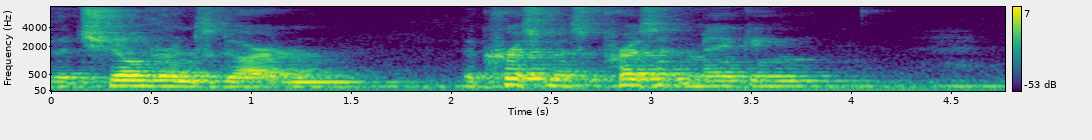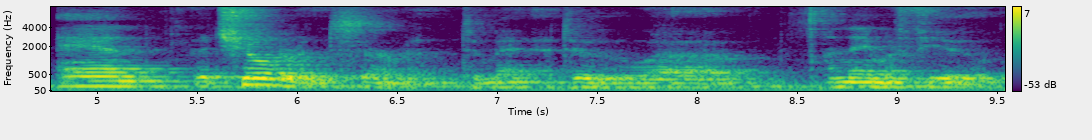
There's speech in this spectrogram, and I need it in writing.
the children's garden, the Christmas present making, and the children's sermon, to, to uh, name a few.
